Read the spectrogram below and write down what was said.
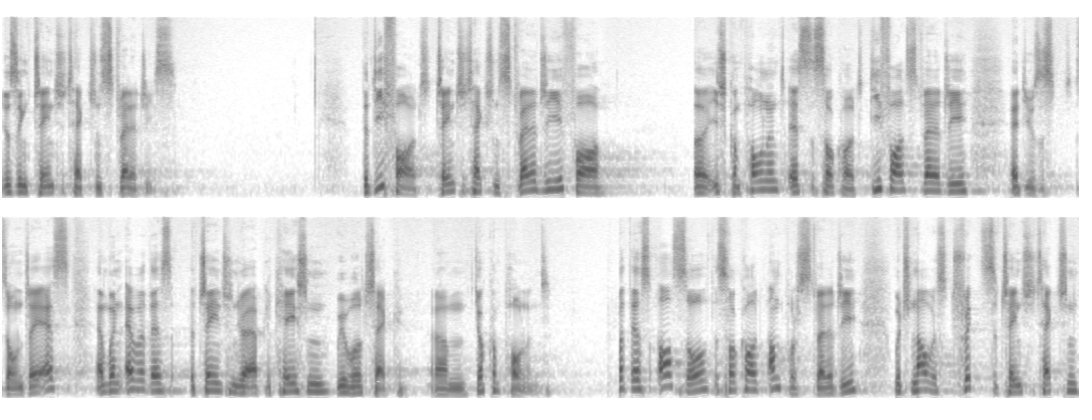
using change detection strategies. The default change detection strategy for uh, each component is the so-called default strategy. It uses Zone.js, and whenever there's a change in your application, we will check um, your component. But there's also the so-called on-push strategy, which now restricts the change detection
